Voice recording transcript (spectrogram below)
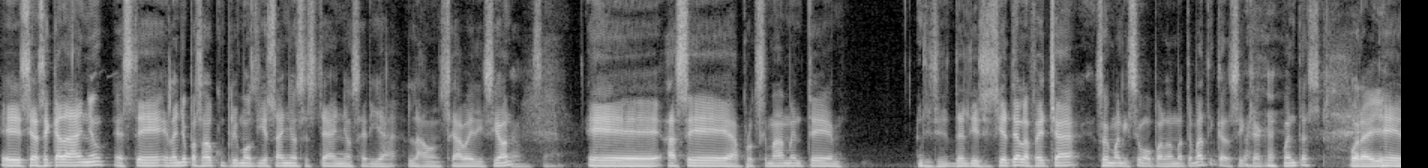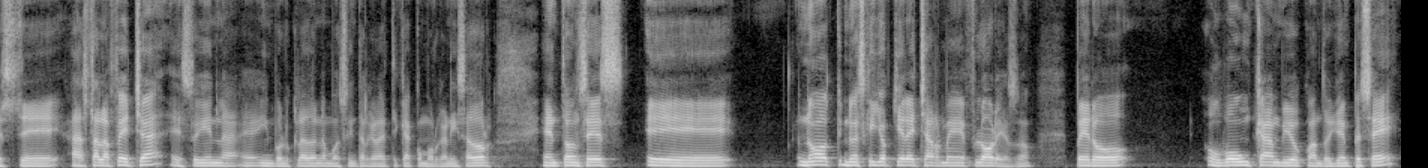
Eh, se hace cada año. Este, el año pasado cumplimos 10 años, este año sería la onceava edición. Eh, hace aproximadamente del 17 a la fecha, soy malísimo para las matemáticas, así que cuentas. Por ahí. Este, hasta la fecha estoy en la, eh, involucrado en la muestra intergaláctica como organizador. Entonces, eh, no, no es que yo quiera echarme flores, ¿no? Pero hubo un cambio cuando yo empecé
